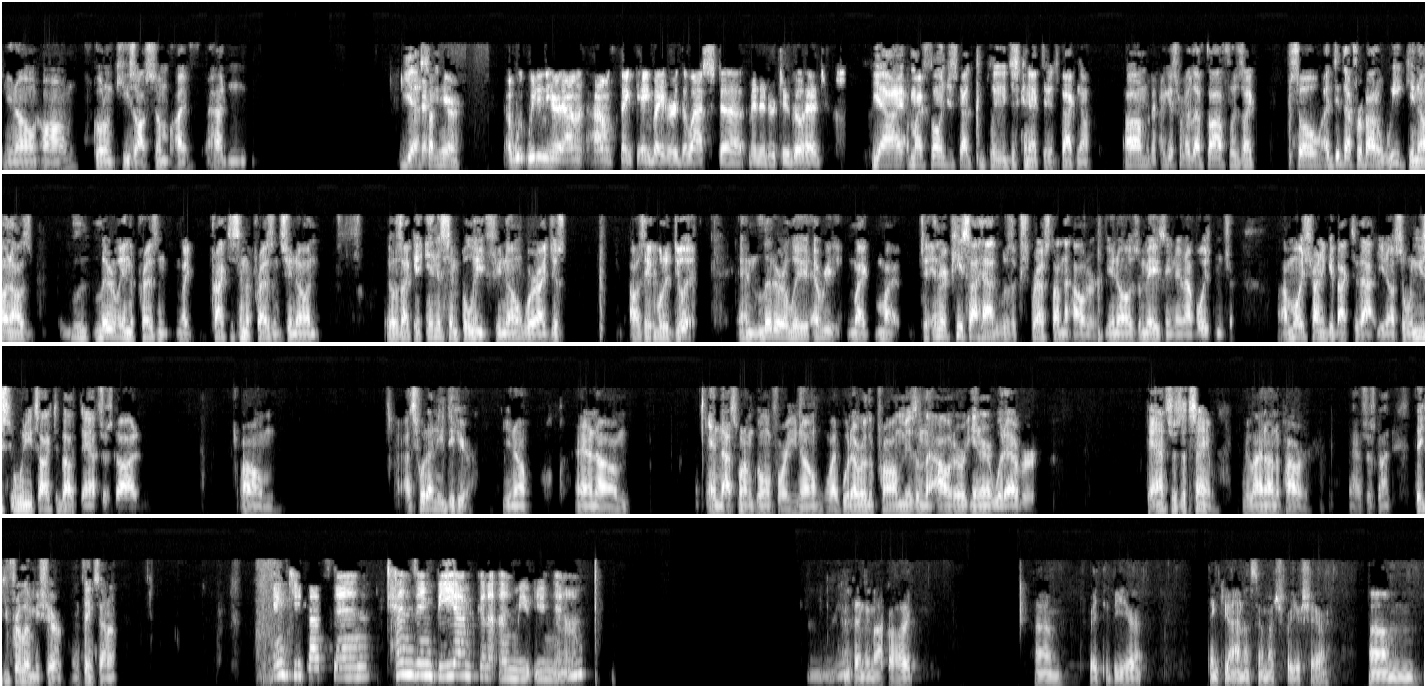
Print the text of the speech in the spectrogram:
You know, um, Golden Key's awesome. I've had. Yes, okay. I'm here. Uh, we, we, didn't hear. I don't, I don't, think anybody heard the last uh, minute or two. Go ahead. Yeah, I, my phone just got completely disconnected. It's back now. Um. I guess where I left off was like, so I did that for about a week, you know, and I was literally in the present, like practicing the presence, you know, and it was like an innocent belief, you know, where I just, I was able to do it. And literally every, like my, the inner peace I had was expressed on the outer, you know, it was amazing. And I've always been, I'm always trying to get back to that, you know, so when you, when you talked about the answers God, um, that's what I need to hear, you know, and, um, and that's what I'm going for, you know, like whatever the problem is on the outer, inner, whatever, the answer is the same. Relying on the power. The answer is God. Thank you for letting me share. And thanks, Anna. Thank you, Dustin. Tenzing B, I'm going to unmute you now. I'm Tenzing Alcoholic. Um, it's great to be here. Thank you, Anna, so much for your share. Um,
